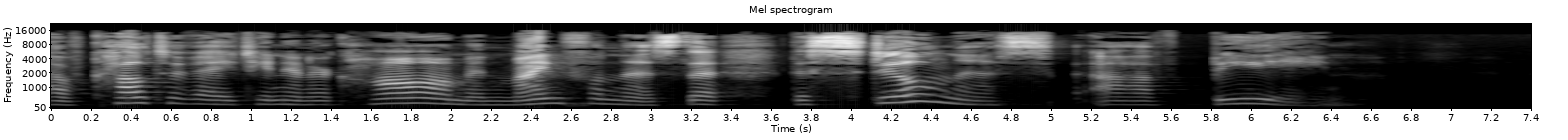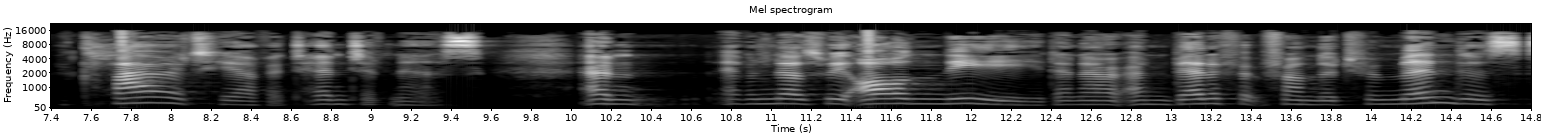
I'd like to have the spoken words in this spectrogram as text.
of cultivating inner calm and mindfulness, the, the stillness of being, the clarity of attentiveness. And heaven knows we all need and, are, and benefit from the tremendous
